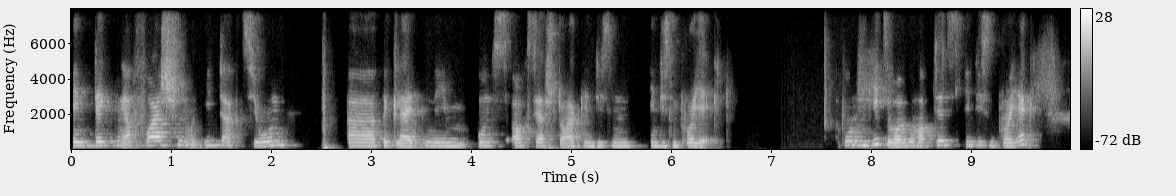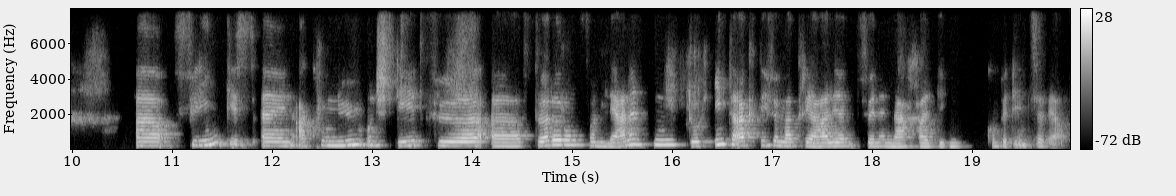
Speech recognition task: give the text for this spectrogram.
Entdecken, Erforschen und Interaktion, äh, begleiten eben uns auch sehr stark in diesem, in diesem Projekt. Worum geht es aber überhaupt jetzt in diesem Projekt? Äh, FLINK ist ein Akronym und steht für äh, Förderung von Lernenden durch interaktive Materialien für einen nachhaltigen Kompetenzerwerb.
